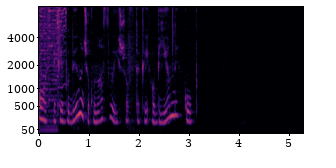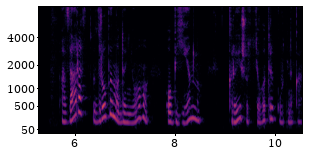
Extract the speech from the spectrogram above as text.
Ось який будиночок у нас вийшов, такий об'ємний куб. А зараз зробимо до нього об'ємну кришу з цього трикутника.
